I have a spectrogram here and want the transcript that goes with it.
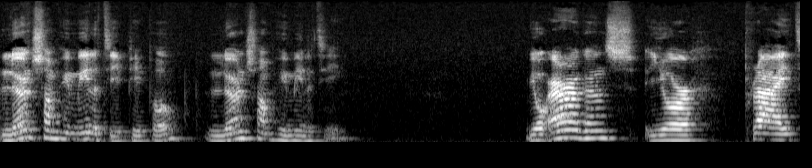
Learn some humility, people. Learn some humility. Your arrogance, your pride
